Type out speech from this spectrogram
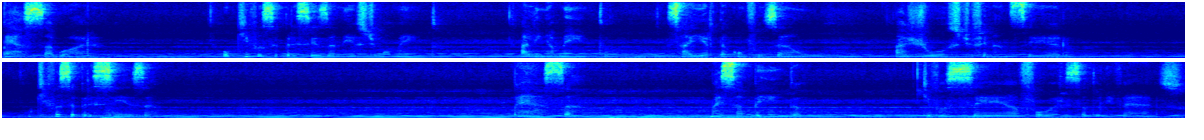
Peça agora o que você precisa neste momento: alinhamento, sair da confusão, ajuste financeiro. O que você precisa? Peça, mas sabendo que você é a força do universo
